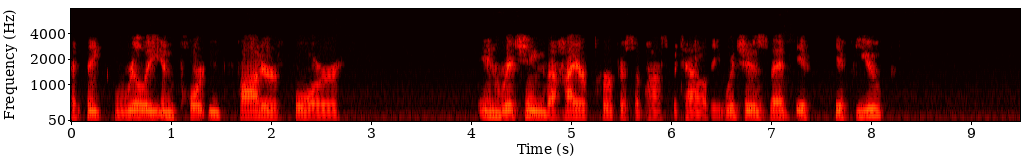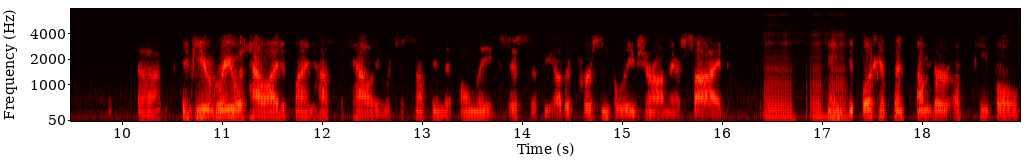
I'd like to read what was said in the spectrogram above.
I think, really important fodder for enriching the higher purpose of hospitality, which is that if if you uh, if you agree with how I define hospitality, which is something that only exists if the other person believes you're on their side, Mm-hmm. and you look at the number of people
